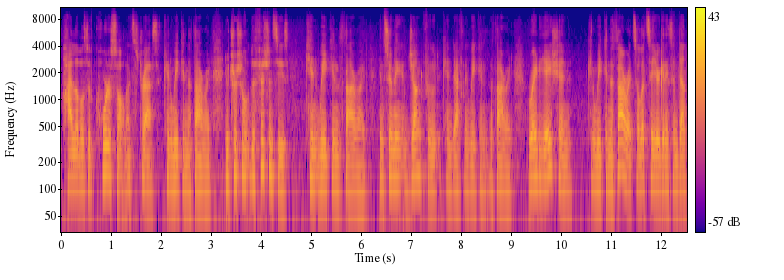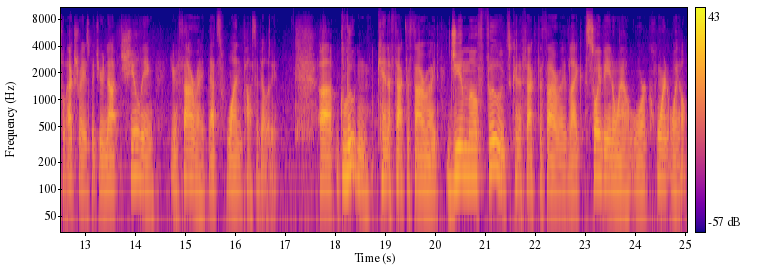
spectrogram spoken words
High levels of cortisol, that's stress, can weaken the thyroid. Nutritional deficiencies can weaken the thyroid. Consuming junk food can definitely weaken the thyroid. Radiation can weaken the thyroid. So let's say you're getting some dental x-rays, but you're not shielding your thyroid. That's one possibility. Uh, gluten can affect the thyroid. GMO foods can affect the thyroid, like soybean oil or corn oil.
